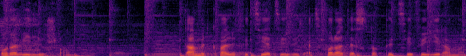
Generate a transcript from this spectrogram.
oder Videoschauen. Damit qualifiziert sie sich als voller Desktop-PC für jedermann.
